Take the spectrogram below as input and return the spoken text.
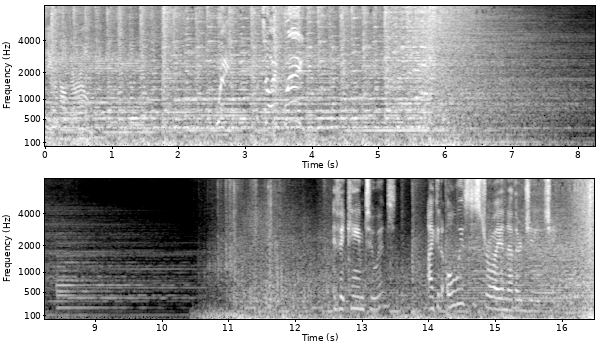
take it on their own. Wait! If it came to it, I could always destroy another Jade Chamber.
